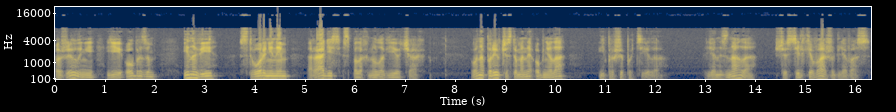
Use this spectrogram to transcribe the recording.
оживлені її образом, і нові, створені ним, радість спалахнула в її очах. Вона поривчисто мене обняла і прошепотіла. Я не знала, що стільки важу для вас,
